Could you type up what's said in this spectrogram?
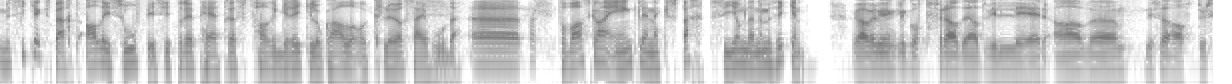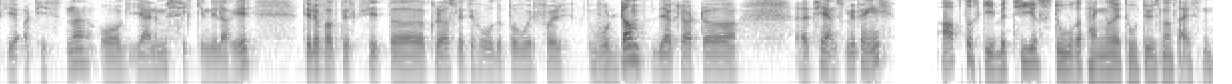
Musikkekspert Ali Sofi sitter i P3s fargerike lokaler og klør seg i hodet. For hva skal egentlig en ekspert si om denne musikken? Vi har vel egentlig gått fra det at vi ler av uh, disse afterski-artistene og gjerne musikken de lager, til å faktisk sitte og klø oss litt i hodet på hvorfor, hvordan de har klart å uh, tjene så mye penger. Afterski betyr store penger i 2016.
